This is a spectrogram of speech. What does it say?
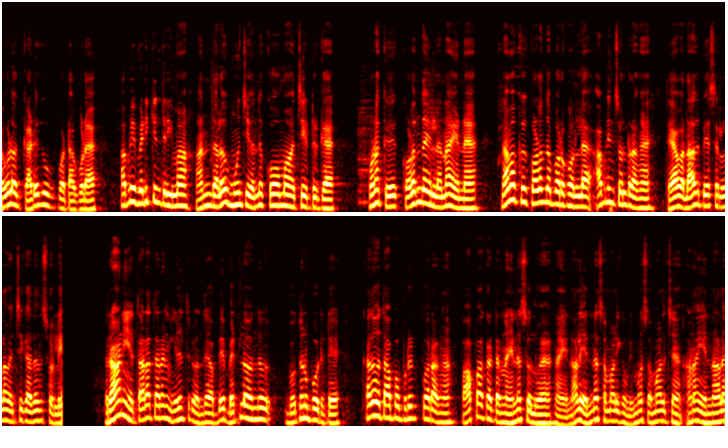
எவ்வளோ கடுகு போட்டால் கூட? அப்படி வெடிக்கும் தெரியுமா? அந்த அளவு மூஞ்சி வந்து கோவமாக வச்சுக்கிட்டு இருக்க. உனக்கு குழந்தை இல்லைன்னா என்ன? நமக்கு குழந்தை பிறக்கும் இல்லை அப்படின்னு சொல்கிறாங்க தேவையில்லாத பேசுறதுலாம் வச்சுக்காதன்னு சொல்லி ராணியை தர தரன்னு இழுத்துட்டு வந்து அப்படியே பெட்டில் வந்து பொத்துன்னு போட்டுட்டு கதவை தாப்பா போட்டுட்டு போகிறாங்க பாப்பா கிட்ட நான் என்ன சொல்லுவேன்? நான் என்னால் என்ன சமாளிக்க முடியுமோ சமாளித்தேன் ஆனால் என்னால்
